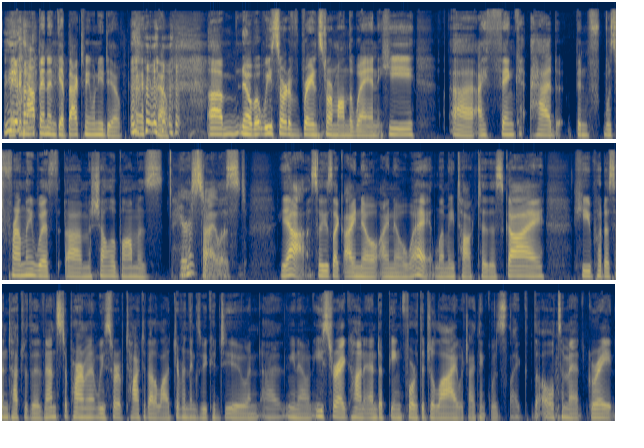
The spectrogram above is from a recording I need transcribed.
make it happen, and get back to me when you do." no, um, no, but we sort of brainstorm on the way, and he. Uh, I think had been was friendly with uh, Michelle Obama's hairstylist. Yeah. So he's like, I know, I know a way. Let me talk to this guy. He put us in touch with the events department. We sort of talked about a lot of different things we could do. And, uh, you know, an Easter egg hunt ended up being 4th of July, which I think was like the ultimate great.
